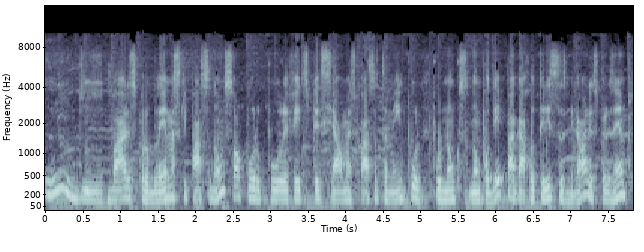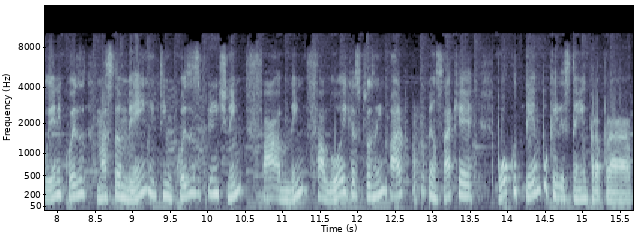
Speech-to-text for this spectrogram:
um dos vários problemas que passa não só por, por efeito especial, mas passa também por, por não, não poder pagar roteiristas melhores, por exemplo, e N coisas, mas também tem coisas que a gente nem, fa nem falou e que as pessoas nem param pra pensar que é pouco tempo que eles têm para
